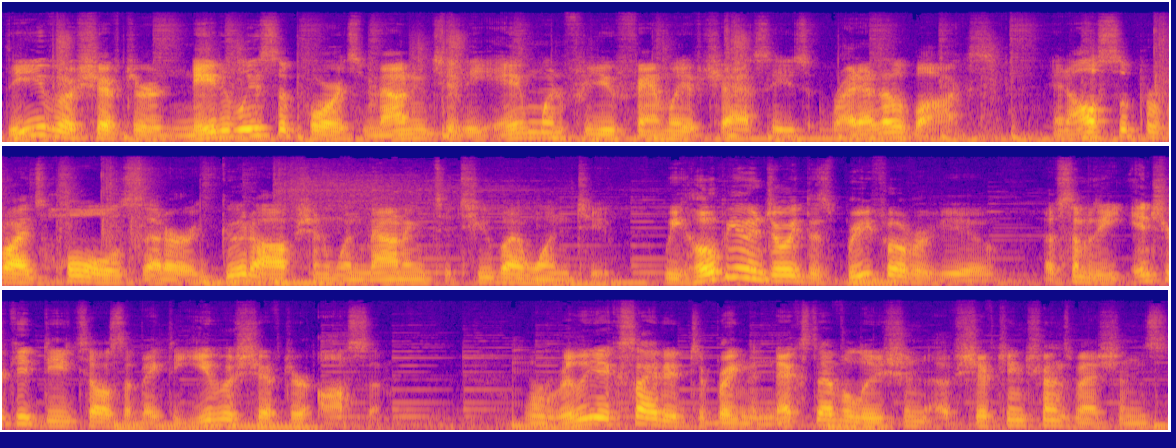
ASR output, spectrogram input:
The Evo shifter natively supports mounting to the AM14U family of chassis right out of the box, and also provides holes that are a good option when mounting to 2x1 tube. We hope you enjoyed this brief overview of some of the intricate details that make the Evo shifter awesome. We're really excited to bring the next evolution of shifting transmissions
